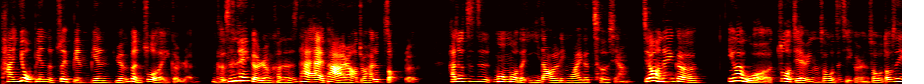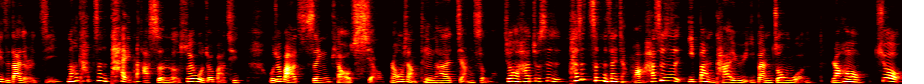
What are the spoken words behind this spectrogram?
他右边的最边边原本坐了一个人，可是那个人可能是太害怕，然后就他就走了，他就自自默默的移到了另外一个车厢。结果那个。因为我坐捷运的时候，我自己一个人的时候，我都是一直戴着耳机。然后他真的太大声了，所以我就把其我就把声音调小，然后我想听他在讲什么。结果他就是他是真的在讲话，他就是一半台语一半中文，然后就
